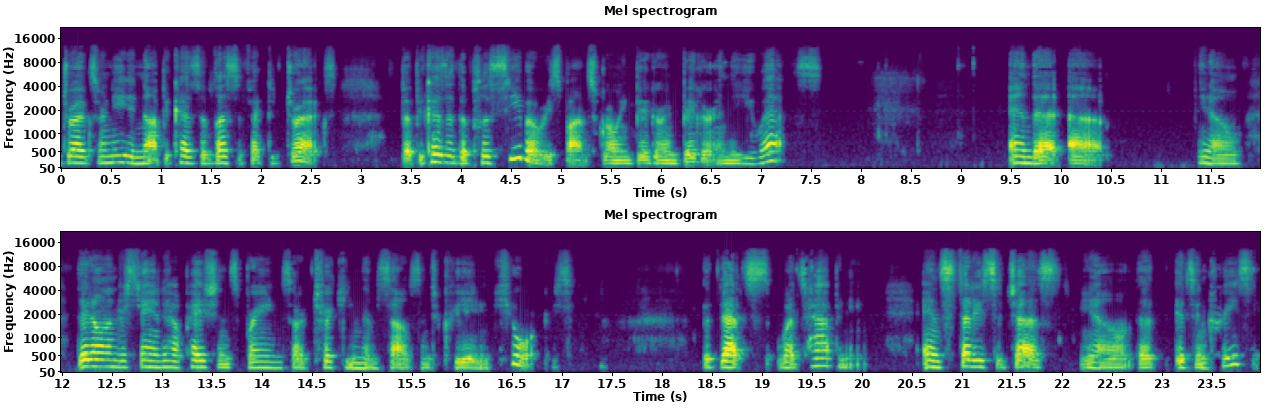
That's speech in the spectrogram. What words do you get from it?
drugs are needed not because of less effective drugs, but because of the placebo response growing bigger and bigger in the U.S. And that, uh, you know, they don't understand how patients' brains are tricking themselves into creating cures. But that's what's happening. And studies suggest, you know, that it's increasing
